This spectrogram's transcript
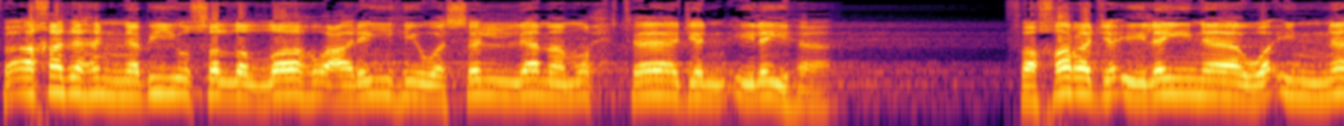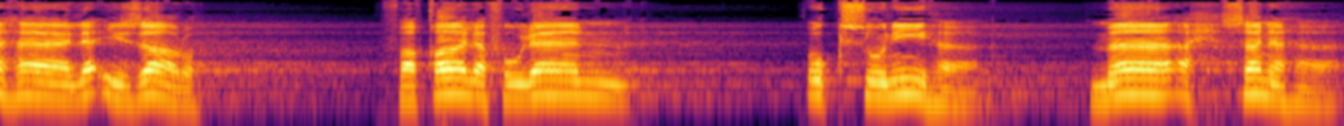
فأخذها النبي صلى الله عليه وسلم محتاجا إليها فخرج إلينا وإنها لإزاره فقال فلان أكسنيها ما أحسنها؟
